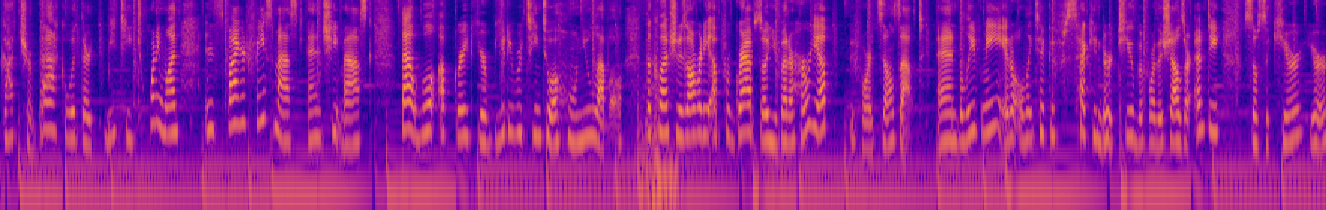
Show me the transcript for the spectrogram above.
got your back with their BT21 inspired face mask and sheet mask that will upgrade your beauty routine to a whole new level. The collection is already up for grabs, so you better hurry up before it sells out. And believe me, it'll only take a second or two before the shelves are empty, so secure your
